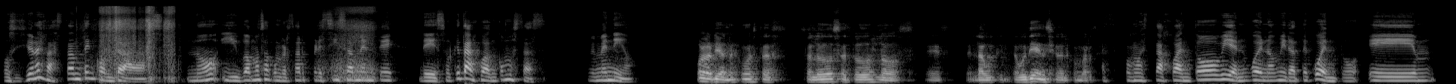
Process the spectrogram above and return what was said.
posiciones bastante encontradas, ¿no? Y vamos a conversar precisamente de eso. ¿Qué tal, Juan? ¿Cómo estás? Bienvenido. Hola, Ariana, ¿cómo estás? Saludos a todos los, este, la, audiencia del converso. ¿Cómo estás, Juan? ¿Todo bien? Bueno, mira, te cuento. Em,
